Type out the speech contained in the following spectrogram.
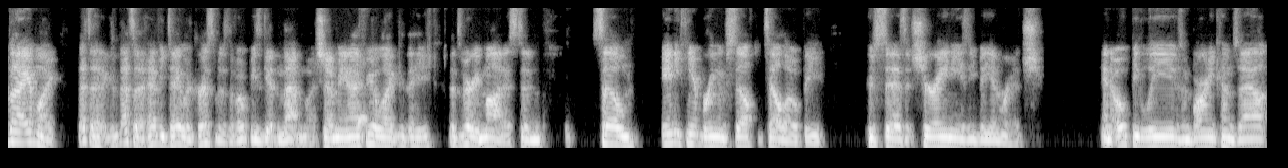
but I am like that's a that's a heavy Taylor Christmas if Opie's getting that much. I mean, I Yeah. feel like he, that's very modest, and so Andy can't bring himself to tell Opie, who says it sure ain't easy being rich. And Opie leaves, and Barney comes out,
